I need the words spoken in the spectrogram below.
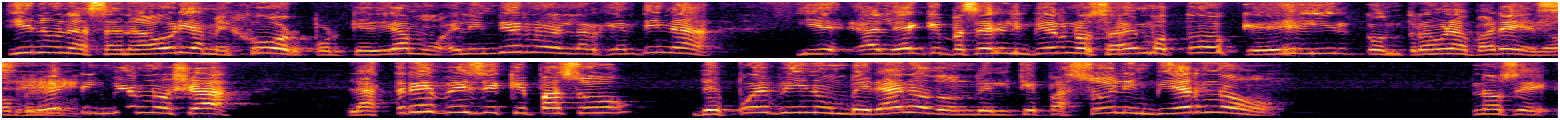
tiene una zanahoria mejor, porque digamos, el invierno en la Argentina, y hay que pasar el invierno, sabemos todos que es ir contra una pared, ¿no? Pero este invierno ya, las tres veces que pasó, después vino un verano donde el que pasó el invierno, no sé,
